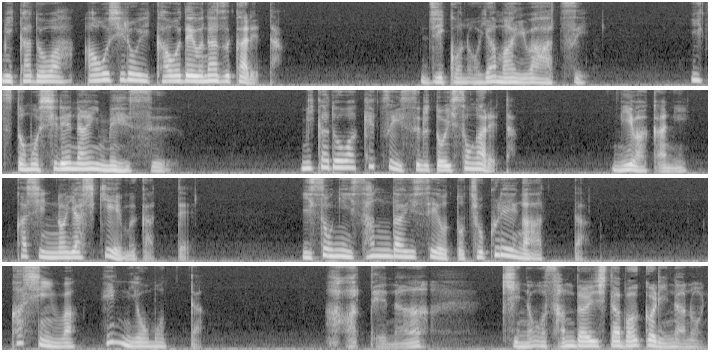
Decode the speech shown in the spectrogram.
帝は青白い顔でうなずかれた。事故の病は熱い。いつとも知れない名数。帝は決意すると急がれた。にわかに家臣の屋敷へ向かって「急ぎ三代せよ」と勅令があった。家臣は変に思った。はてな昨日三代したばかりなのに。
